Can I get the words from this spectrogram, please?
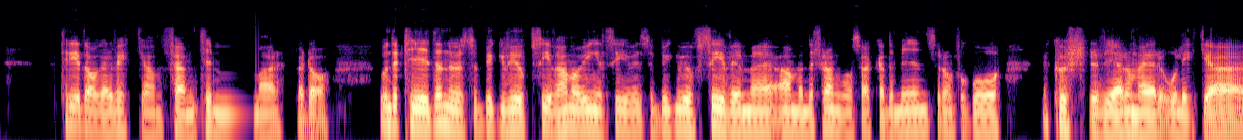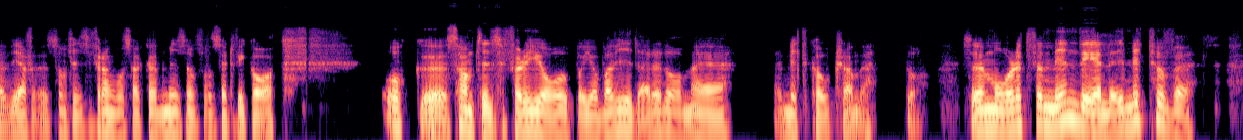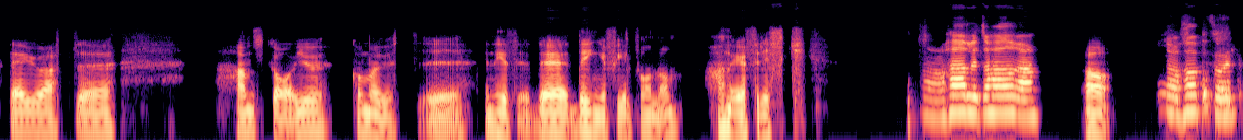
tre dagar i veckan, fem timmar per dag. Under tiden nu så bygger vi upp CV. Han har ju inget CV, så bygger vi upp CV med använder Framgångsakademin så de får gå kurser via de här olika via, som finns i Framgångsakademin som får certifikat. Och eh, samtidigt så följer jag upp och jobbar vidare då med mitt coachande. Så målet för min del i mitt huvud, det är ju att eh, han ska ju komma ut i en helt, det, det är inget fel på honom. Han är frisk. Ja, härligt att höra. Ja. Så hoppfullt.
